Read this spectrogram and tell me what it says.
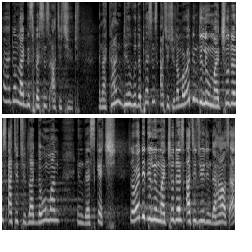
I don't like this person's attitude. And I can't deal with the person's attitude. I'm already dealing with my children's attitude, like the woman in the sketch. She's already dealing with my children's attitude in the house. I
